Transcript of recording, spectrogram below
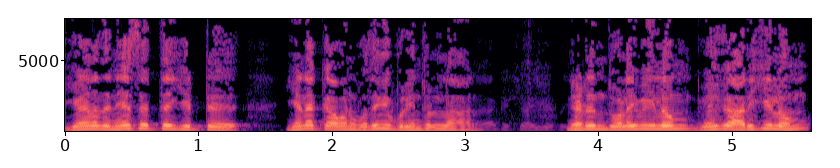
எனது நேசத்தை இட்டு எனக்கு அவன் உதவி புரிந்துள்ளான் நெடுந்தொலைவிலும் வெகு அருகிலும்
